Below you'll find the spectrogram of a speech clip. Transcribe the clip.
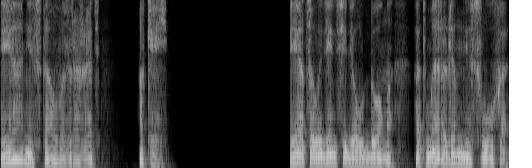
Я не стал возражать. Окей. Я целый день сидел дома. От Мэрилин ни слуха.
